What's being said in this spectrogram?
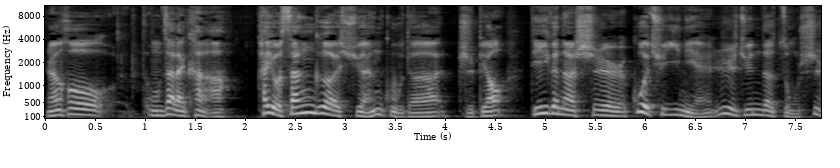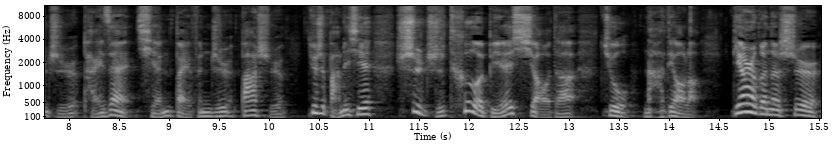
然后我们再来看啊，它有三个选股的指标。第一个呢是过去一年日均的总市值排在前百分之八十，就是把那些市值特别小的就拿掉了。第二个呢是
